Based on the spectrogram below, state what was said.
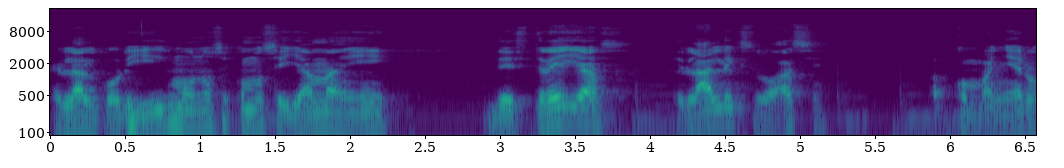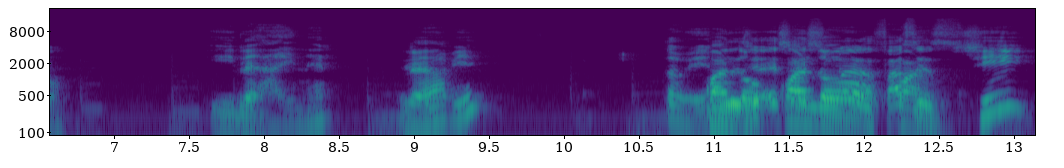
el algoritmo, no sé cómo se llama ahí, de estrellas, el Alex lo hace, compañero, y le da dinero, le da bien. Está bien. cuando Esa es cuando una de las cuando- fases. sí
